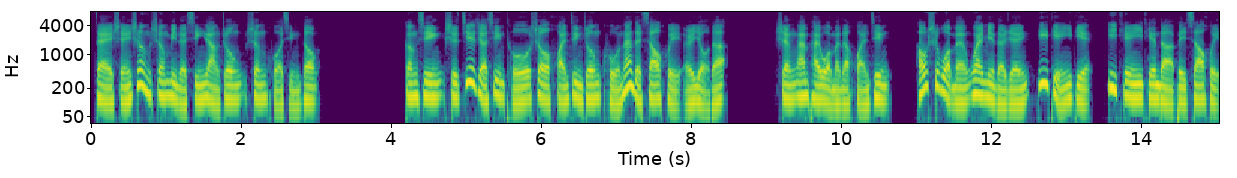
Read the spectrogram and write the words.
在神圣生命的新样中生活行动。更新是借着信徒受环境中苦难的销毁而有的。神安排我们的环境，好使我们外面的人一点一点、一天一天的被销毁，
